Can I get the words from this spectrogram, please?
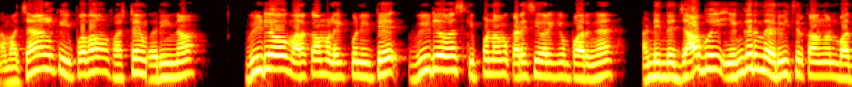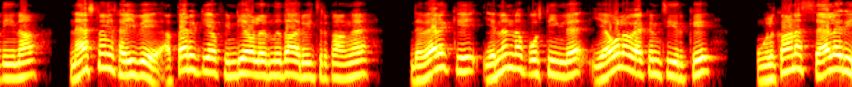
நம்ம சேனலுக்கு இப்போ தான் ஃபஸ்ட் டைம் வரீங்கன்னா வீடியோவை மறக்காமல் லைக் பண்ணிவிட்டு வீடியோவை ஸ்கிப் பண்ணாமல் கடைசி வரைக்கும் பாருங்கள் அண்ட் இந்த ஜாபு எங்கேருந்து அறிவிச்சிருக்காங்கன்னு பார்த்தீங்கன்னா நேஷனல் ஹைவே அத்தாரிட்டி ஆஃப் இந்தியாவிலேருந்து தான் அறிவிச்சிருக்காங்க. இந்த வேலைக்கு என்னென்ன போஸ்டிங்கில் எவ்வளோ வேக்கன்சி இருக்குது உங்களுக்கான சேலரி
